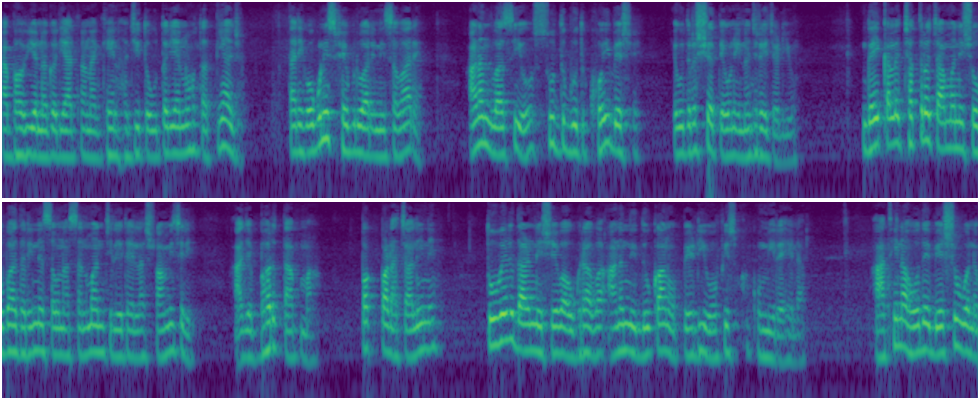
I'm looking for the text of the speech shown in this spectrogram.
આ ભવ્ય નગર યાત્રાના ઘેન હજી તો ઉતર્યા નહોતા, ત્યાં જ તારીખ ઓગણીસ ફેબ્રુઆરીની સવારે આણંદવાસીઓ શુદ્ધ બુદ્ધ ખોઈ બેસે એવું દ્રશ્ય તેઓની નજરે ચડ્યું. ગઈકાલે છત્ર ચામાની શોભા ધરીને સૌના સન્માન ચીલી રહેલા સ્વામીશ્રી આજે ભર તાપમાં પગપાળા ચાલીને તુવેર દાળની સેવા ઉઘરાવવા આણંદની દુકાનો, પેઢી, ઓફિસમાં ઘૂમી રહેલા. હાથીના હોદે બેસવું અને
